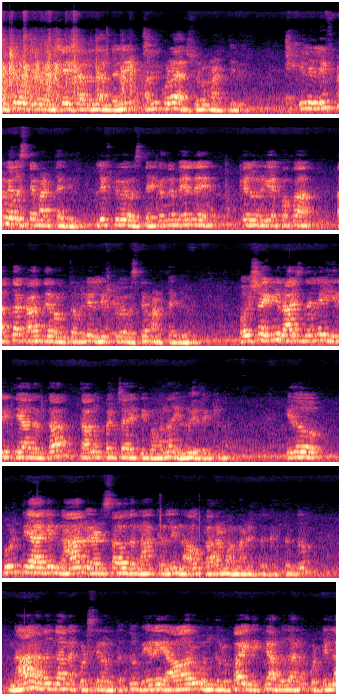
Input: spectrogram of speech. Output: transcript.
ಮುಖ್ಯಮಂತ್ರಿಗಳ ವಿಶೇಷ ಅನುದಾನದಲ್ಲಿ ಅದು ಕೂಡ ಶುರು ಮಾಡ್ತೀವಿ. ಇಲ್ಲಿ ಲಿಫ್ಟ್ ವ್ಯವಸ್ಥೆ ಮಾಡ್ತಾ ಇದ್ದೀವಿ. ಲಿಫ್ಟ್ ವ್ಯವಸ್ಥೆ, ಯಾಕಂದ್ರೆ ಮೇಲೆ ಕೆಲವರಿಗೆ ಪಾಪ ಹತ್ತಕ್ಕಾಗದೇ ಇರುವಂಥವ್ರಿಗೆ ಲಿಫ್ಟ್ ವ್ಯವಸ್ಥೆ ಮಾಡ್ತಾ ಇದ್ದೀವಿ. ಬಹುಶಃ ಇಡೀ ರಾಜ್ಯದಲ್ಲೇ ಈ ರೀತಿಯಾದಂತ ತಾಲೂಕ್ ಪಂಚಾಯಿತಿ ಭವನ ಎಲ್ಲೂ ಇರಕ್ಕಿಲ್ಲ ಇದು ಪೂರ್ತಿಯಾಗಿ ನಾನು ಎರಡು ಸಾವಿರದ ನಾಲ್ಕರಲ್ಲಿ ನಾವು ಪ್ರಾರಂಭ ಮಾಡಿರ್ತಕ್ಕಂಥದ್ದು. ನಾನು ಅನುದಾನ ಕೊಡಿಸಿರುವಂತದ್ದು ಬೇರೆ ಯಾರು ಒಂದು ರೂಪಾಯಿ ಇದಕ್ಕೆ ಅನುದಾನ ಕೊಟ್ಟಿಲ್ಲ.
